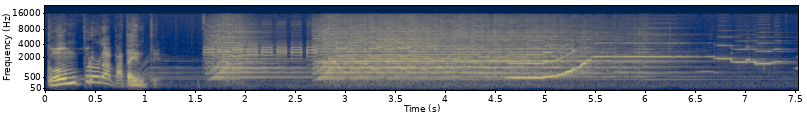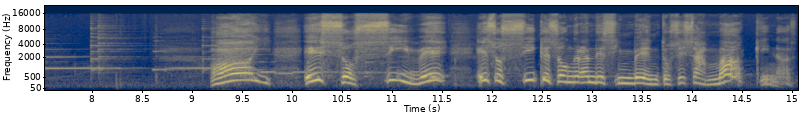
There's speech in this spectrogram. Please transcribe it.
compro la patente. ¡Ay! Eso sí, ¿ve? Eso sí que son grandes inventos, esas máquinas.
